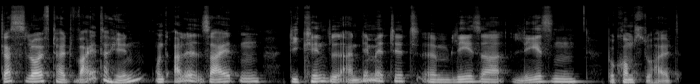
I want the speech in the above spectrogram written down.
das läuft halt weiterhin und alle Seiten, die Kindle Unlimited ähm, Leser lesen, bekommst du halt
